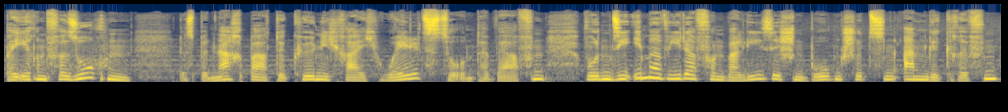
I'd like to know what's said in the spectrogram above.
Bei ihren Versuchen, das benachbarte Königreich Wales zu unterwerfen, wurden sie immer wieder von walisischen Bogenschützen angegriffen,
